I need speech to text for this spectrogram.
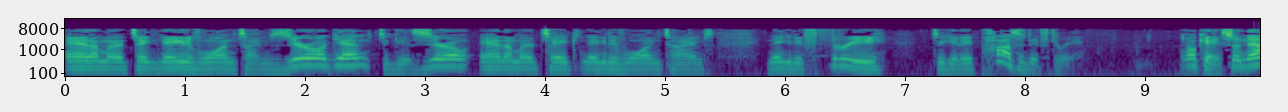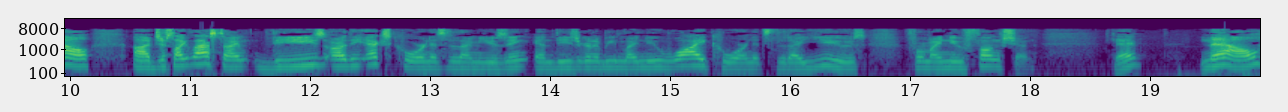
And I'm going to take negative 1 times 0 again to get 0. And I'm going to take negative 1 times negative 3 to get a positive 3. Okay, so now, uh, just like last time, these are the x coordinates that I'm using, and these are going to be my new y coordinates that I use for my new function. Okay, now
